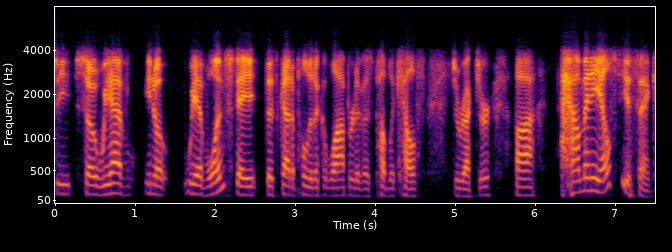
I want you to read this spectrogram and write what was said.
So, so we have, you know, we have one state that's got a political operative as public health director. Uh, how many else do you think?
